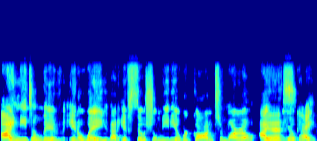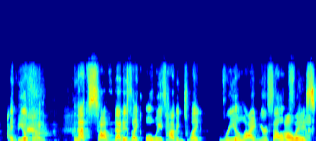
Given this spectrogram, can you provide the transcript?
I need to live in a way that if social media were gone tomorrow, I yes. would be okay. I'd be okay. And that's tough. Yeah. That is like always having to like realign yourself. Always.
